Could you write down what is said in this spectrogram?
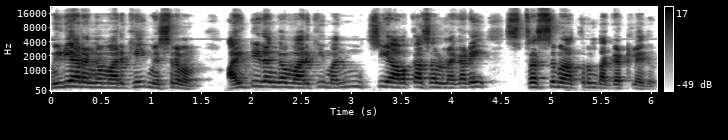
మీడియా రంగం వారికి మిశ్రమం. ఐటీ రంగం వారికి మంచి అవకాశాలు ఉన్నాయి కానీ స్ట్రెస్ మాత్రం తగ్గట్లేదు.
